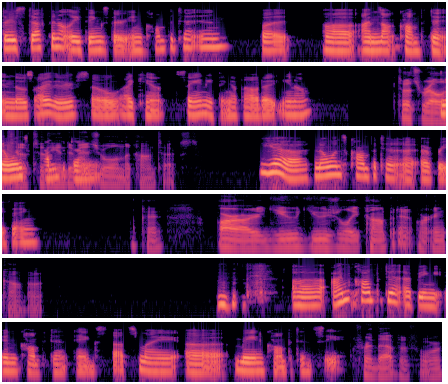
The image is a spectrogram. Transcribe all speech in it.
There's definitely things they're incompetent in, but uh I'm not competent in those either, so I can't say anything about it, you know? So it's relative No to the individual and the context. Yeah, no one's competent at everything. Okay. Are you usually competent or incompetent? Uh, I'm competent at being incompetent, eggs. That's my uh main competency. I've heard that before.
